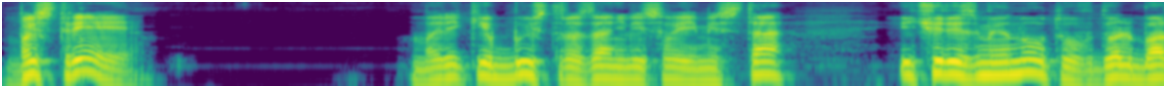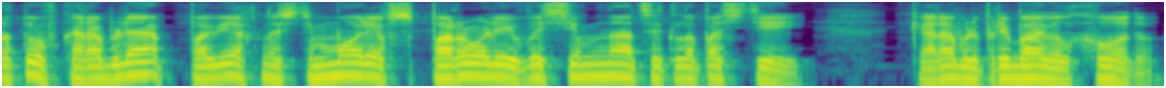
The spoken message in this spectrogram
Быстрее!» Моряки быстро заняли свои места, и через минуту вдоль бортов корабля поверхность моря вспороли 18 лопастей. Корабль прибавил ходу.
